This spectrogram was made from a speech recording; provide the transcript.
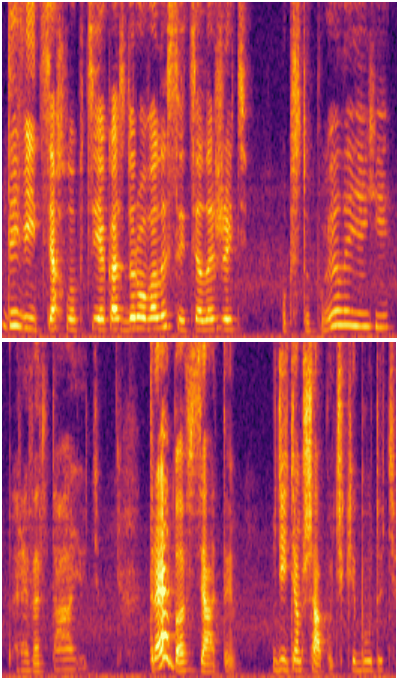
Дивіться, хлопці, яка здорова лисиця лежить. Обступили її, перевертають. Треба взяти, дітям шапочки будуть.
